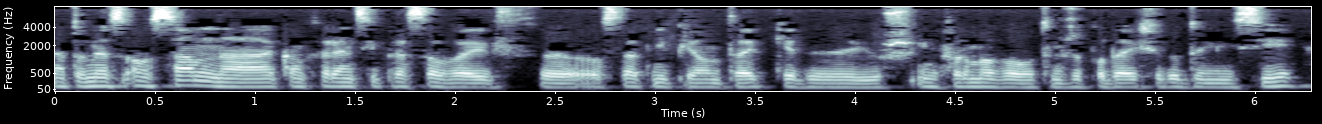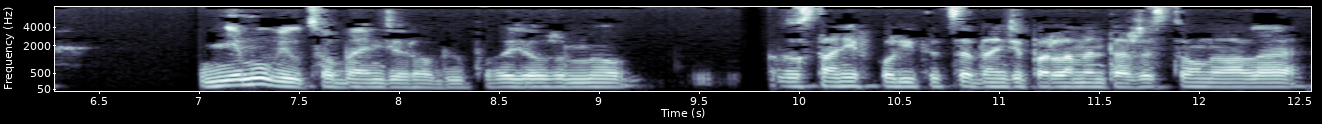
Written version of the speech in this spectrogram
Natomiast on sam na konferencji prasowej w ostatni piątek, kiedy już informował o tym, że podaje się do dymisji, nie mówił, co będzie robił. Powiedział, że no, zostanie w polityce, będzie parlamentarzystą, no ale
